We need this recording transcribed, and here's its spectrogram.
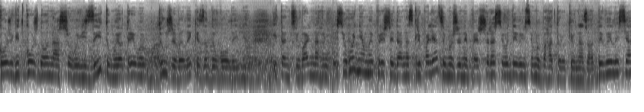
Кож- Від кожного нашого візиту ми отримуємо дуже велике задоволення. І танцювальна група. Сьогодні ми прийшли да, на Скрипаля. Це ми вже не перший раз його дивимося. Ми багато років назад дивилися.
